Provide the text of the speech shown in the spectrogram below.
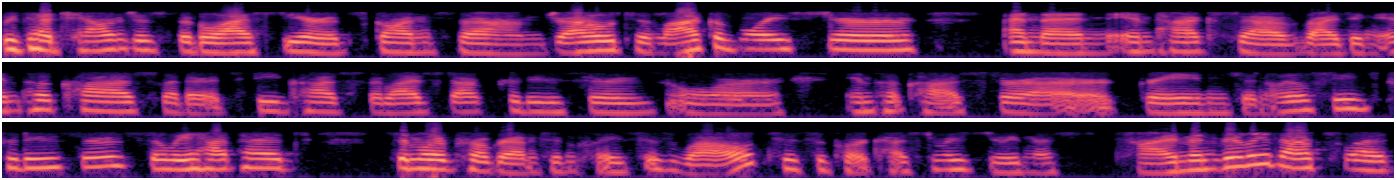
we've had challenges for the last year. It's gone from drought and lack of moisture, and then impacts of rising input costs, whether it's feed costs for livestock producers or input costs for our grains and oilseeds producers. So we have had similar programs in place as well to support customers during this time. And really, that's what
